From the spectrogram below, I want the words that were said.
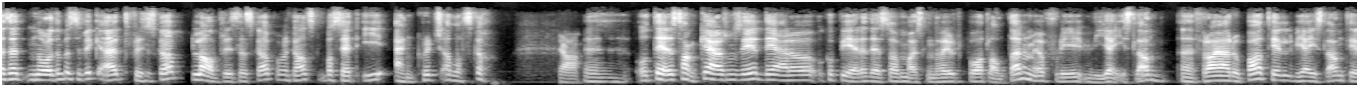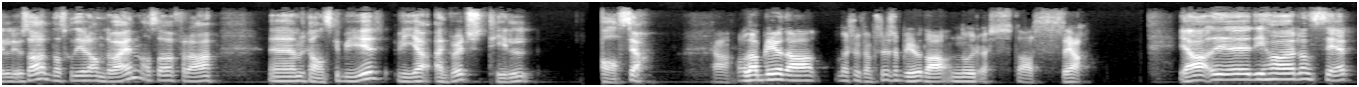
altså Northern Pacific er et flyselskap, lavprisselskap amerikansk, basert i Anchorage, Alaska. Ja. Eh, og deres tanke er som sier, det er å kopiere det som Iceland har gjort på Atlanteren, med å fly via Island. Eh, fra Europa til, via Island til USA. Da skal de gjøre andre veien, altså fra eh, amerikanske byer via Anchorage til Asia. Ja, og da blir det da, med 757 så blir det da Nordøst-Asia. Ja, de har lansert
